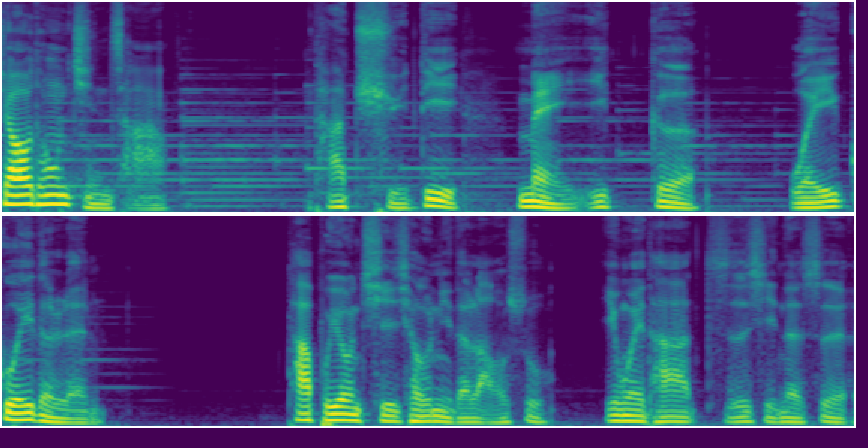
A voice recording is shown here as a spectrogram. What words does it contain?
交通警察，他取缔每一个。违规的人，他不用祈求你的饶恕，因为他执行的是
